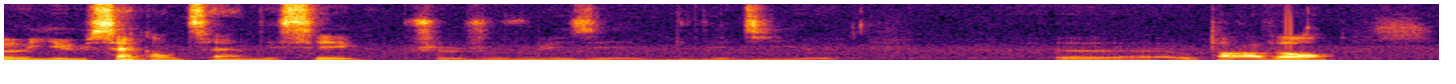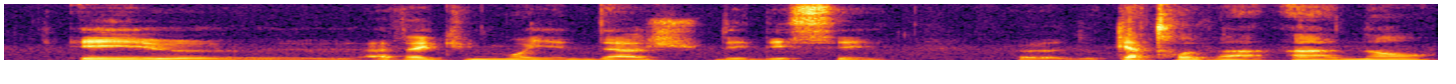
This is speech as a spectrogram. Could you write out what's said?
Euh, il y a eu 55 décès, je, vous les ai, dit euh, euh, auparavant, et avec une moyenne d'âge des décès de 81 ans.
